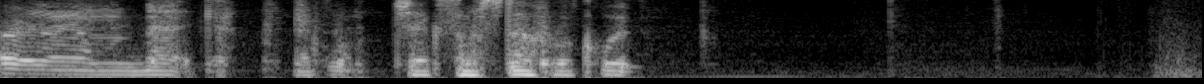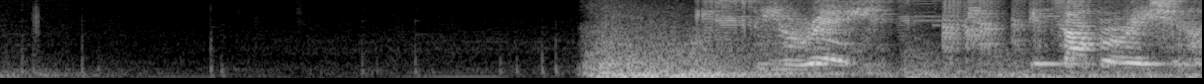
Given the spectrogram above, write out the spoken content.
Alright, I am back. Have to check some stuff real quick. The array. It's operational.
